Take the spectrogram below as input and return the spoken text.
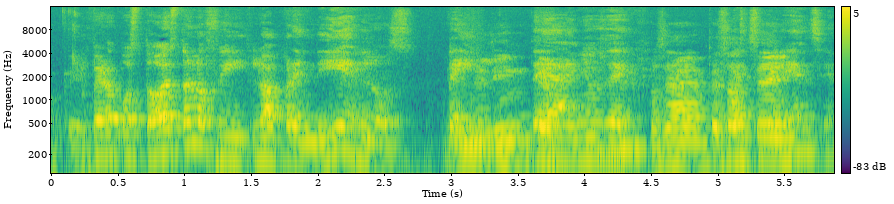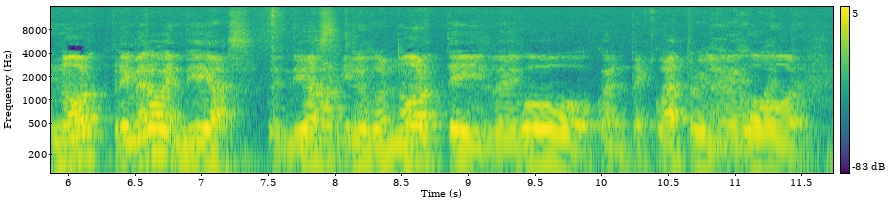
ok. Pero pues todo esto lo fui, lo aprendí en los En el 20 Inter. años de... O sea, empezaste norte, primero vendías, vendías Norte. y luego norte y luego 44 y luego 44.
